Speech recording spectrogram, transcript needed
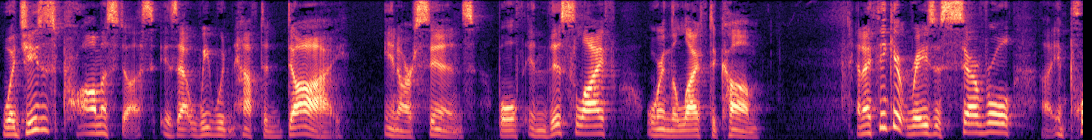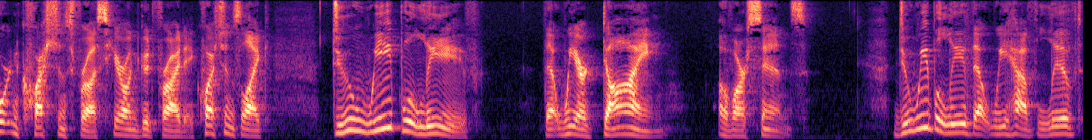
What Jesus promised us is that we wouldn't have to die in our sins, both in this life or in the life to come. And I think it raises several uh, important questions for us here on Good Friday. Questions like Do we believe that we are dying of our sins? Do we believe that we have lived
